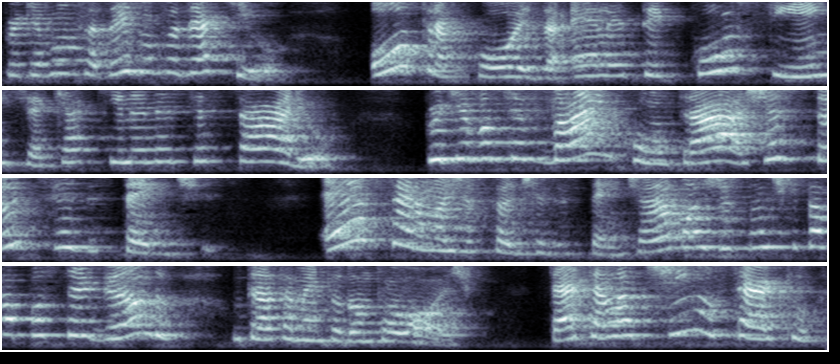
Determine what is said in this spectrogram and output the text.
porque vamos fazer isso, vamos fazer aquilo. Outra coisa é ela ter consciência que aquilo é necessário. Porque você vai encontrar gestantes resistentes. Essa era uma gestante resistente, era uma gestante que estava postergando o tratamento odontológico, certo? Ela tinha um certo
